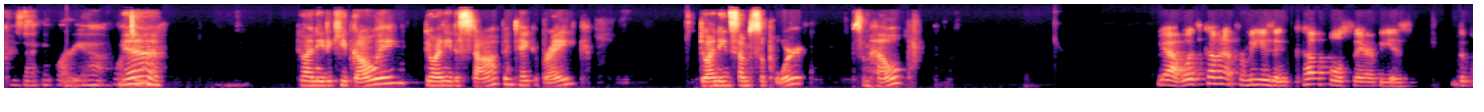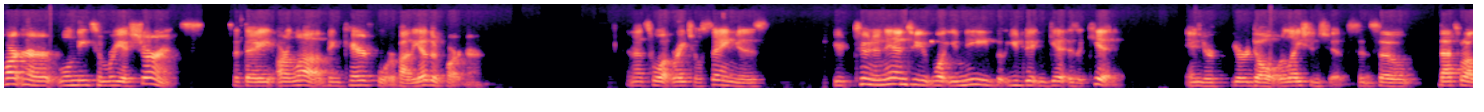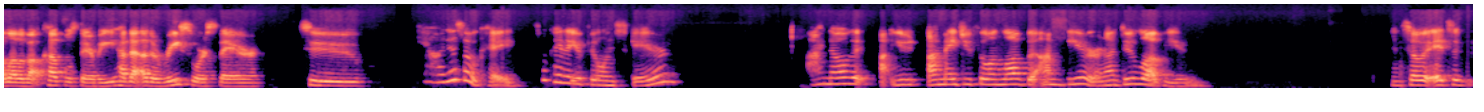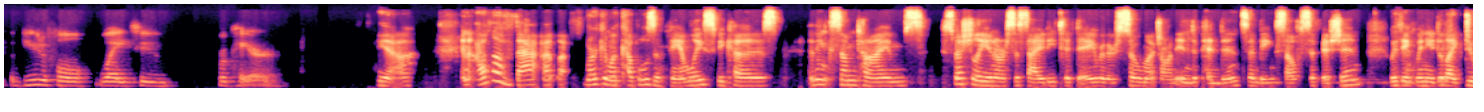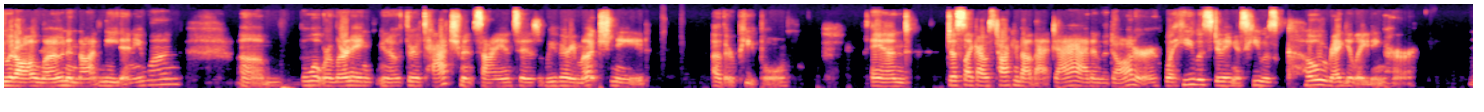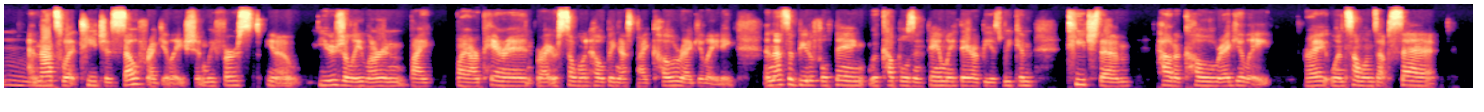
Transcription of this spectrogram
The second part yeah. What yeah. do I need to keep going? Do I need to stop and take a break? Do I need some support, some help? Yeah, what's coming up for me is in couples therapy is the partner will need some reassurance that they are loved and cared for by the other partner. And that's what Rachel's saying is you're tuning in to what you need, but you didn't get as a kid in your your adult relationships. And so that's what i love about couples therapy. You have that other resource there to yeah it is okay. It's okay that you're feeling scared i know that you i made you feel in love but i'm here and i do love you. And so it's a, beautiful way to repair. Yeah. And I love that working with couples and families because I think sometimes, especially in our society today where there's so much on independence and being self sufficient, we think we need to like do it all alone and not need anyone. Um, but what we're learning, you know, through attachment science is we very much need other people. And just like I was talking about that dad and the daughter, what he was doing is he was co regulating her. Mm. And that's what teaches self regulation. We first, you know, usually learn by by our parent right or someone helping us by co-regulating and that's a beautiful thing with couples and family therapy is we can teach them how to co-regulate right? When someone's upset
